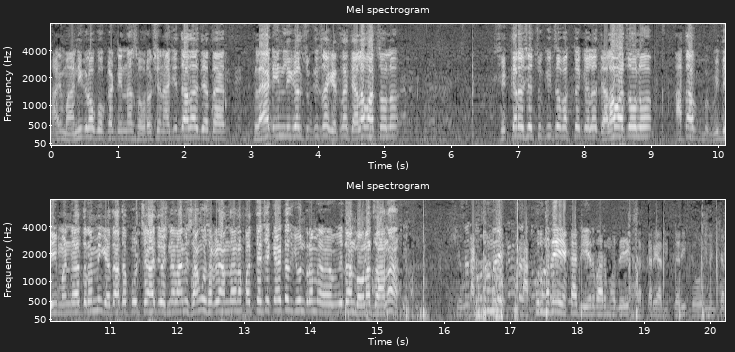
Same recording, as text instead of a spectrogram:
आणि माणिकराव कोकाटेंना संरक्षण अजितदादाच देत आहेत फ्लॅट इनलिगल चुकीचा घेतला त्याला वाचवलं. शेतकऱ्याविषयी चुकीचं वक्तव्य केलं त्याला वाचवलं. आता विधिमंडळात रम्मी घेता आता पुढच्या अधिवेशनाला आम्ही सांगू सगळ्या आमदारांना पत्त्याचे कॅटच घेऊन विधान भवनात जा ना. नागपूरमध्ये नागपूरमध्ये एका बिअर बारमध्ये एक सरकारी अधिकारी गव्हर्नमेंटच्या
